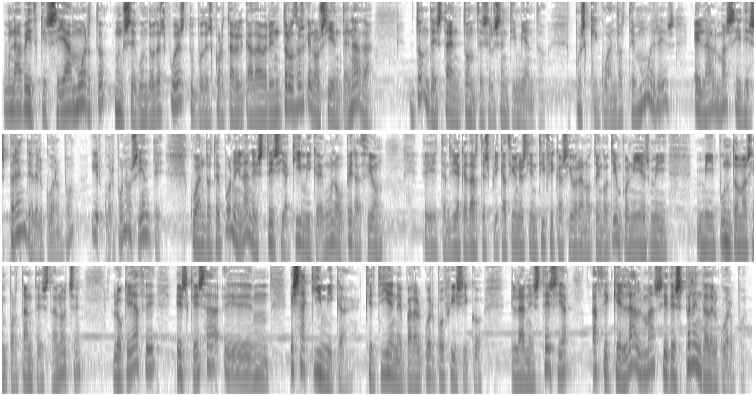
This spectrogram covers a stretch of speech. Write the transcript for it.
una vez que se ha muerto, un segundo después, tú puedes cortar el cadáver en trozos que no siente nada. ¿Dónde está entonces el sentimiento? Pues que cuando te mueres, el alma se desprende del cuerpo y el cuerpo no siente. Cuando te ponen anestesia química en una operación, eh, tendría que darte explicaciones científicas y ahora no tengo tiempo, ni es mi, mi punto más importante esta noche. Lo que hace es que esa, eh, esa química que tiene para el cuerpo físico la anestesia hace que el alma se desprenda del cuerpo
